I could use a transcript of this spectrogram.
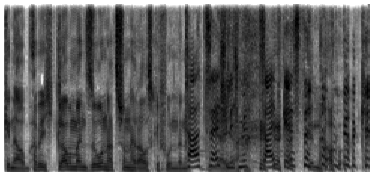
genau. Aber ich glaube, mein Sohn hat es schon herausgefunden. Tatsächlich, ja, ja. mit Zeitgästen. genau. okay.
